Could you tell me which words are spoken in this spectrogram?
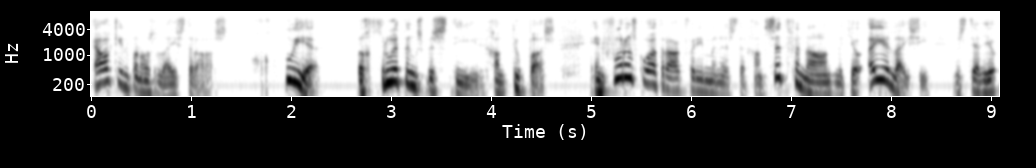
elkeen van ons luisteraars goeie begrotingsbestuur gaan toepas. En voor ons kwaad raak vir die minister, gaan sit vanaand met jou eie lysie en stel jou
